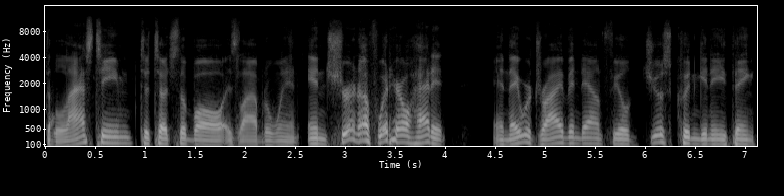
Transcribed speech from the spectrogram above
the last team to touch the ball is liable to win. And sure enough, Whitharral had it, and they were driving downfield, just couldn't get anything.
